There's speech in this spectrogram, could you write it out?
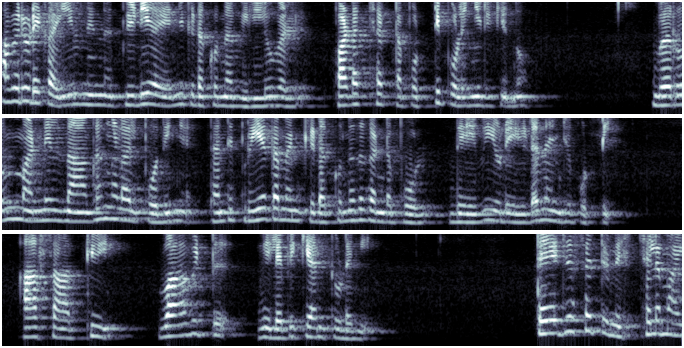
അവരുടെ കയ്യിൽ നിന്ന് പിടി അയഞ്ഞു കിടക്കുന്ന വില്ലുകൾ പടച്ചട്ട പൊട്ടിപ്പൊളിഞ്ഞിരിക്കുന്നു. വെറും മണ്ണിൽ നാഗങ്ങളാൽ പൊതിഞ്ഞ് തന്റെ പ്രിയതമൻ കിടക്കുന്നത് കണ്ടപ്പോൾ ദേവിയുടെ ഇടനെഞ്ചു പൊട്ടി. ആ സാധ്വി വാവിട്ട് വിലപിക്കാൻ തുടങ്ങി. തേജസ്സറ്റ് നിശ്ചലമായി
